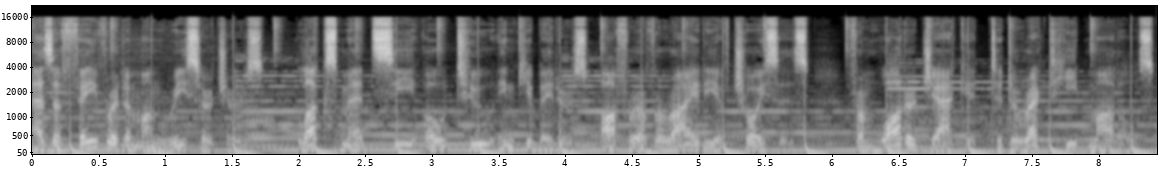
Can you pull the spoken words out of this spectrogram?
As a favorite among researchers, LuxMed CO2 incubators offer a variety of choices, from water jacket to direct heat models,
